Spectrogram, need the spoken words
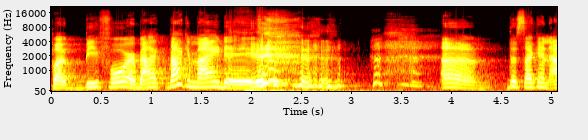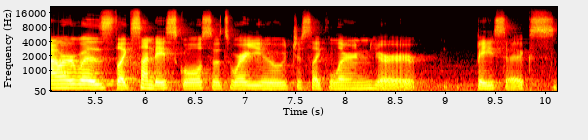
But before, back back in my day, um, the second hour was like Sunday school, so it's where you just like learn your basics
